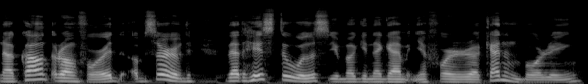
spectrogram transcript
Now, Count Rumford observed that his tools, yung mga ginagamit niya for uh, cannon boring,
